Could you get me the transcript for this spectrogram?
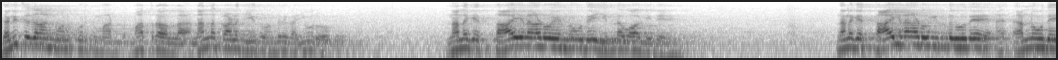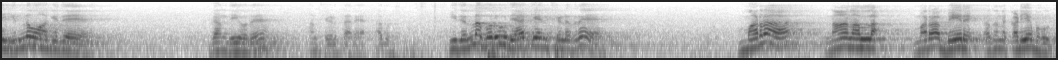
ದಲಿತ ಜನಾಂಗವನ್ನು ಕುರಿತು ಮಾತ್- ಮಾತ್ರ ಅಲ್ಲ, ನನ್ನ ಕಾಳಜಿ ಇದು ಅಂದರೆ ಇವರು, ನನಗೆ ತಾಯಿನಾಡು ಎನ್ನುವುದೇ ಇಲ್ಲವಾಗಿದೆ. ನನಗೆ ತಾಯಿನಾಡು ಇಲ್ಲುವುದೇ, ಅನ್ನುವುದೇ ಇಲ್ಲವಾಗಿದೆ ಗಾಂಧಿಯವರೇ ಅಂತ ಹೇಳ್ತಾರೆ ಅದು. ಇದೆಲ್ಲ ಬರುವುದು ಯಾಕೆ ಅಂತ ಹೇಳಿದ್ರೆ, ಮರ ನಾನಲ್ಲ, ಮರ ಬೇರೆ, ಅದನ್ನು ಕಡಿಯಬಹುದು.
